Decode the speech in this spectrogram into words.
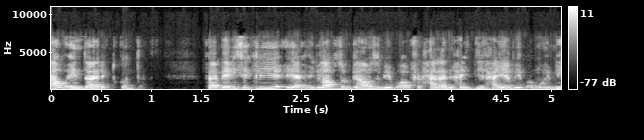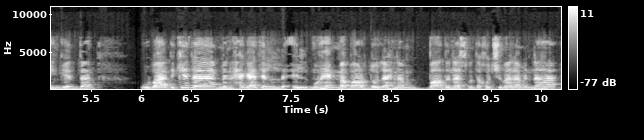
أو indirect contact ف basically gloves وال gowns بيبقوا في الحالة دي الحقيقة بيبقى مهمين جدا. وبعد كده من الحاجات المهمة برضو اللي إحنا بعض الناس ما تاخدش بالها منها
